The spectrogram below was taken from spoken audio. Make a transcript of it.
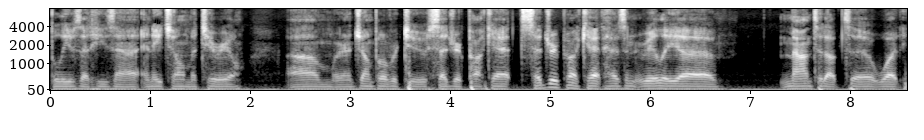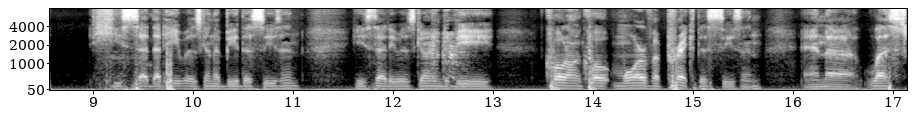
Believes that he's uh, NHL material. Um, we're gonna jump over to Cedric Paquette. Cedric Paquette hasn't really uh, mounted up to what he said that he was going to be this season. He said he was going to be quote unquote more of a prick this season and uh, less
